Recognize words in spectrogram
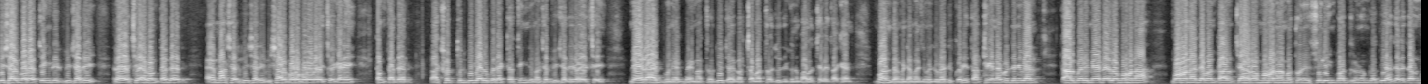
বিশাল বড় চিংড়ির ফিশারি রয়েছে এবং তাদের মাছের ফিশারি বিশাল বড় বড় রয়েছে এখানে এবং তাদের প্রায় সত্তর বিঘার উপরে একটা চিংড়ি মাছের ফিশারি রয়েছে। মেয়েরা এক বোন, এক ভাই মাত্র, দুইটাই বাচ্চা মাত্র। যদি কোনো ভালো ছেলে থাকেন, বন্ধ মিডিয়ার মাধ্যমে যোগাযোগ করি তার ঠিকানা খুঁজে নেবেন। তারপরে মেয়েটা হলো মোহনা। মোহনা যেমন তার চেহারা মোহনার মতন, এই সিলিং ভদ্র নম্বর দুই হাজারে জন্ম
